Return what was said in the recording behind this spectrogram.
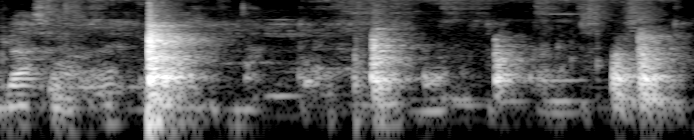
Glace, ouais. Et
